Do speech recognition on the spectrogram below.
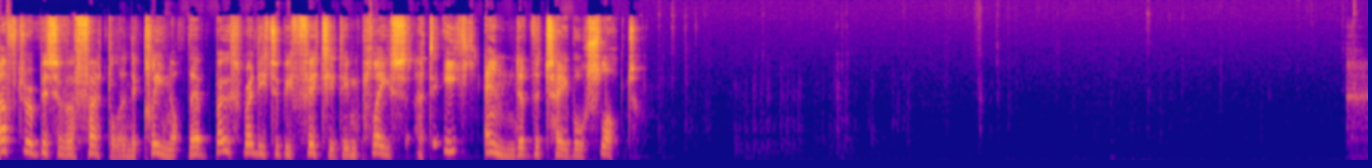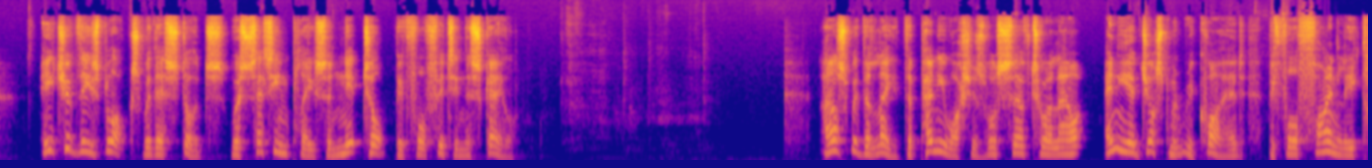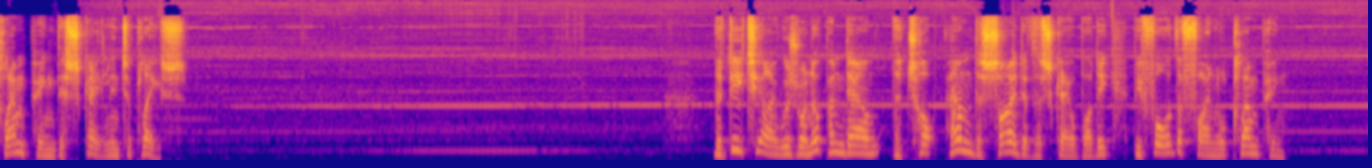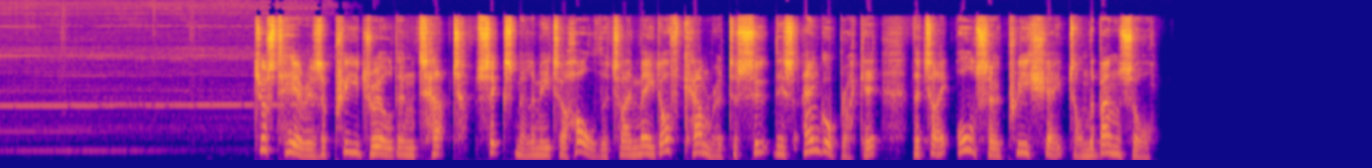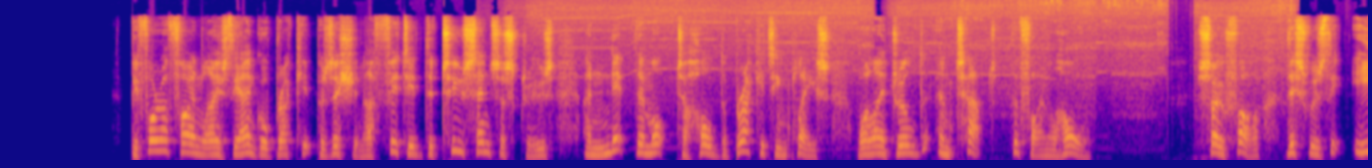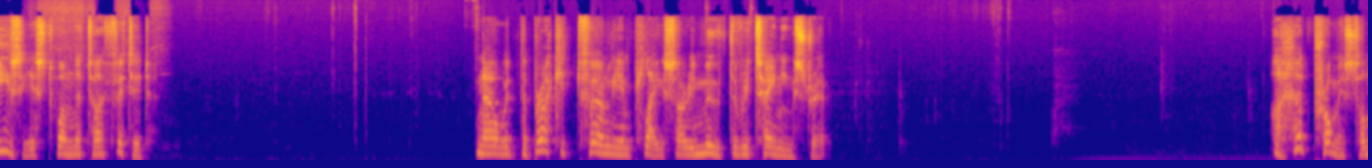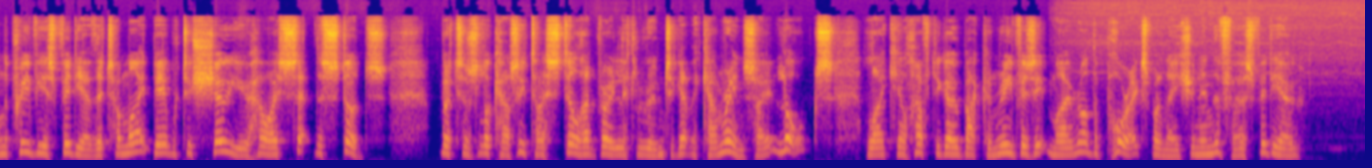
After a bit of a fettle and a clean up, they're both ready to be fitted in place at each end of the table slot. Each of these blocks with their studs were set in place and nipped up before fitting the scale. As with the lathe, the penny washers will serve to allow any adjustment required before finally clamping the scale into place. The DTI was run up and down the top and the side of the scale body before the final clamping. Just here is a pre-drilled and tapped 6mm hole that I made off camera to suit this angle bracket that I also pre-shaped on the bandsaw. Before I finalised the angle bracket position I fitted the two sensor screws and nipped them up to hold the bracket in place while I drilled and tapped the final hole. So far this was the easiest one that I fitted. Now with the bracket firmly in place I removed the retaining strip. I had promised on the previous video that I might be able to show you how I set the studs, but as luck has it I still had very little room to get the camera in so it looks like you'll have to go back and revisit my rather poor explanation in the first video.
